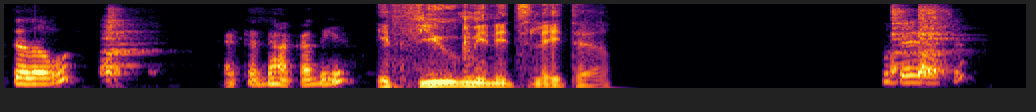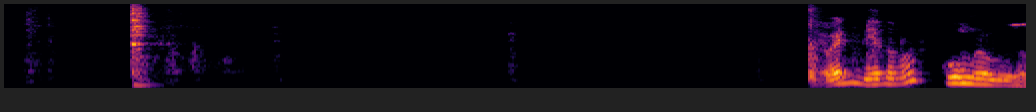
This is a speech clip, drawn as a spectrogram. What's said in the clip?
ফুটতে দেবো। একটা ঢাকা দিয়ে। A few minutes later. ফুটে গেছে। এবার দিয়ে দেবো কুমড়ো গুলো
